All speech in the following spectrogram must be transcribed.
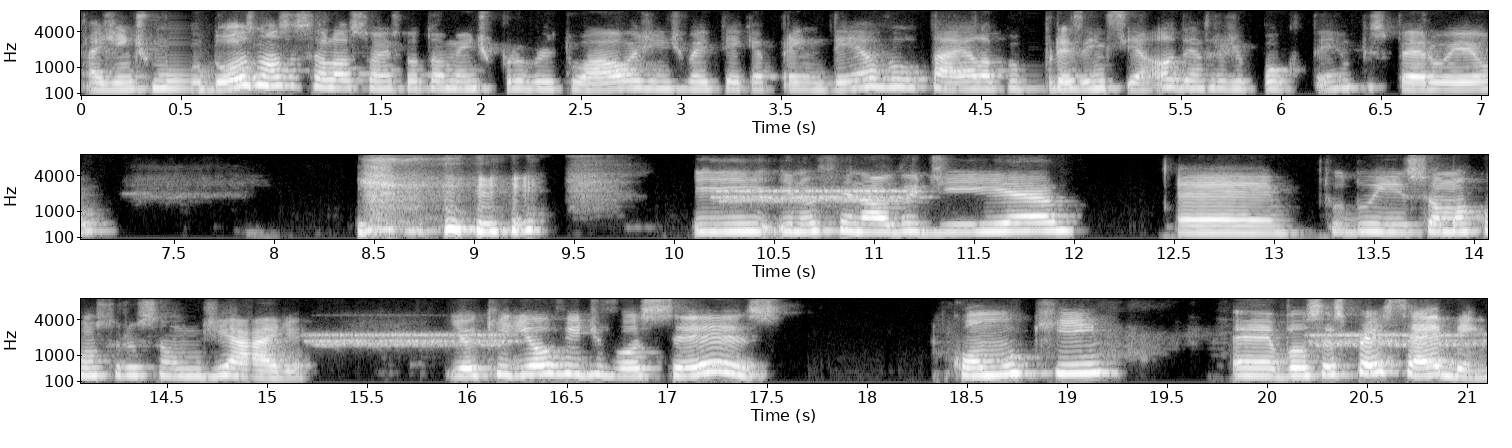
a gente mudou as nossas relações totalmente para o virtual, a gente vai ter que aprender a voltar ela para o presencial dentro de pouco tempo, espero eu. e, e no final do dia, é, tudo isso é uma construção diária. E eu queria ouvir de vocês como que é, vocês percebem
